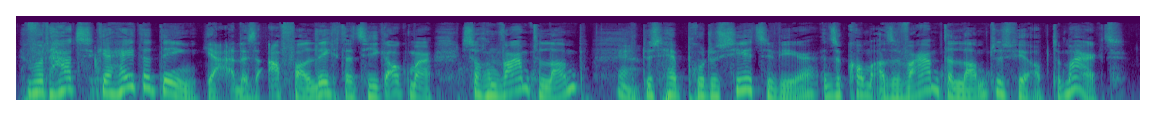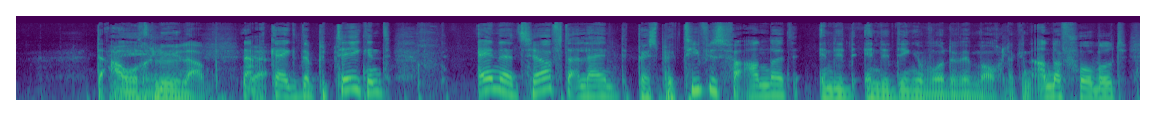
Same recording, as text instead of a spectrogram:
Het wordt hartstikke heet, dat ding. Ja, dat is afvallicht, dat zie ik ook. Maar het is toch een warmtelamp? Ja. Dus hij produceert ze weer. En ze komen als warmtelamp dus weer op de markt. De oude gloeilamp. Nou, Ja. kijk, dat betekent... en hetzelfde, alleen de perspectief is veranderd... en de, en de dingen worden weer mogelijk. Een ander voorbeeld... Maar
